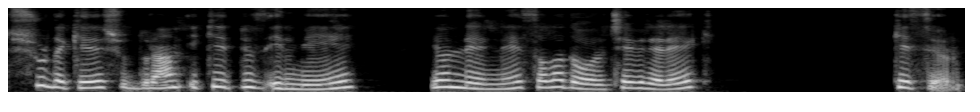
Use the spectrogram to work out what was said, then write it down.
şuradaki şu duran iki düz ilmeği yönlerini sola doğru çevirerek kesiyorum.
